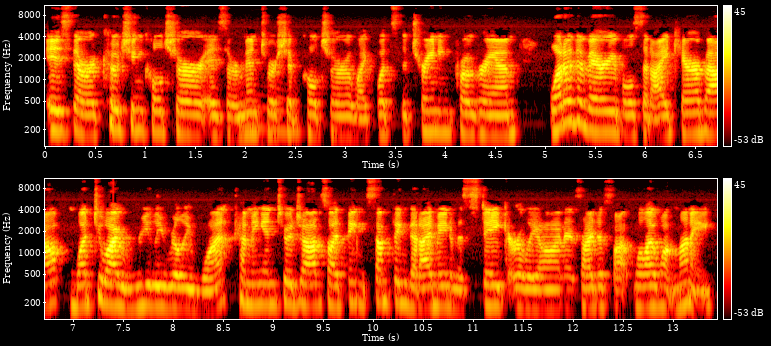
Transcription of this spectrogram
is there a coaching culture? Is there a mentorship culture? Like what's the training program? What are the variables that I care about? What do I really, really want coming into a job? So I think something that I made a mistake early on is I just thought, well, I want money.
